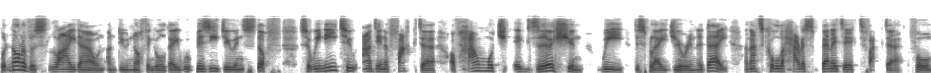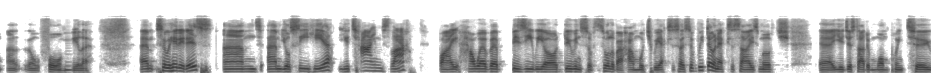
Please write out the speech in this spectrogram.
But none of us lie down and do nothing all day. We're busy doing stuff. So we need to add in a factor of how much exertion we display during the day. And that's called the Harris-Benedict factor form, uh, formula. Um, so here it is. And um, you'll see here, you times that by however busy we are doing stuff. It's all about how much we exercise. So if we don't exercise much, uh, you just add in 1.2,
